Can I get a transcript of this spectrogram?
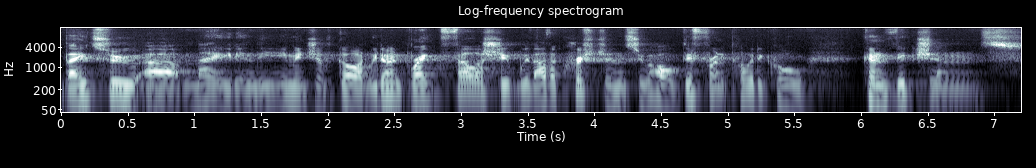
They too are made in the image of God. We don't break fellowship with other Christians who hold different political convictions.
